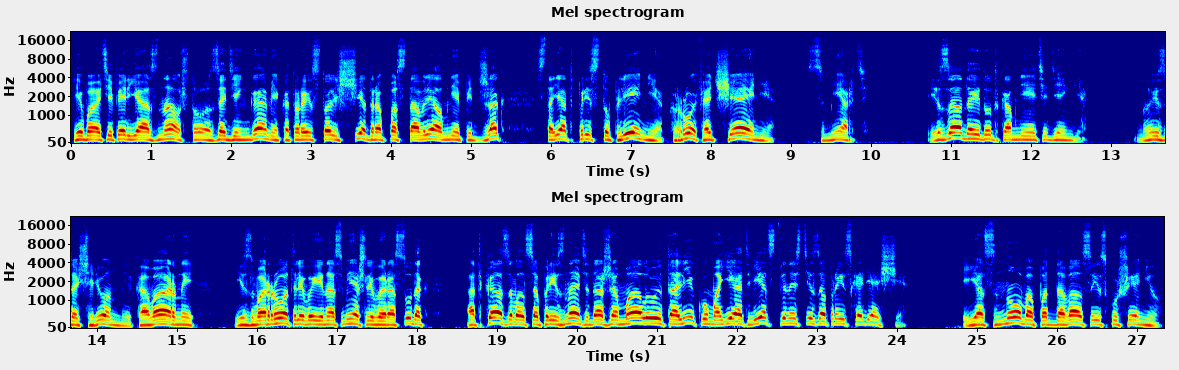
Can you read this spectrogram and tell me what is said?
ибо теперь я знал, что за деньгами, которые столь щедро поставлял мне пиджак, стоят преступления, кровь, отчаяние, смерть. Из ада идут ко мне эти деньги но изощренный, коварный, изворотливый и насмешливый рассудок отказывался признать даже малую талику моей ответственности за происходящее. Я снова поддавался искушению.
